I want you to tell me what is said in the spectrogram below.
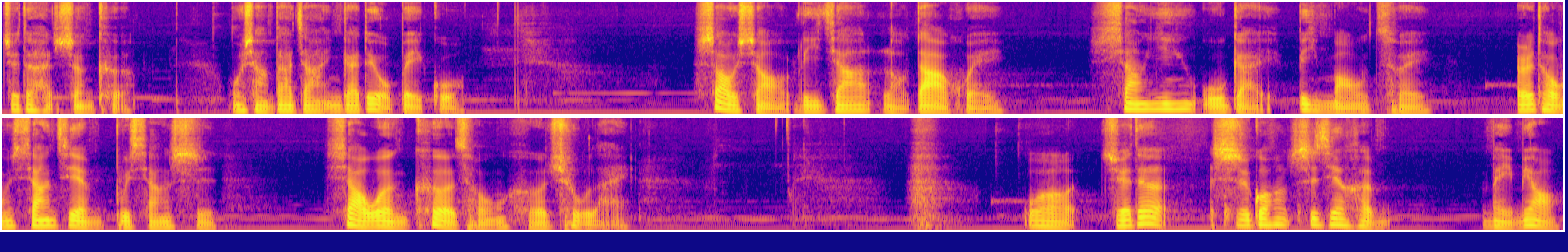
觉得很深刻。我想大家应该都有背过：“少小离家老大回，乡音无改鬓毛衰。儿童相见不相识，笑问客从何处来。”我觉得时光是件很美妙。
